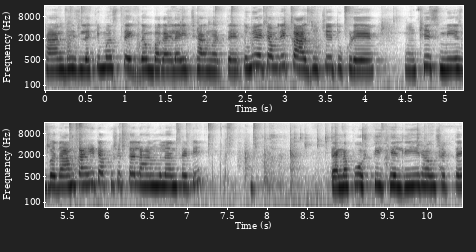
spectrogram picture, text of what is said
छान भिजलं की मस्त एकदम बघायलाही छान वाटते तुम्ही याच्यामध्ये काजूचे तुकडे खिसमिस बदाम काही टाकू शकता लहान मुलांसाठी. त्यांना पौष्टिक हेल्दीही राहू शकते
